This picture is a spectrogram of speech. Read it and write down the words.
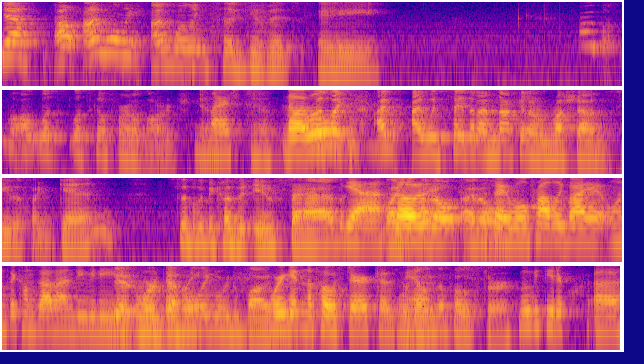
Yeah, i I'm willing. I'm willing to give it a. Well, let's let's go for a large. Yeah. Large. Yeah. Though I will. like I I would say that I'm not gonna rush out and see this again, simply because it is sad. yeah. Like though I don't I don't. say we'll probably buy it once it comes out on DVD. yeah, we're definitely, going to buy. We're this. getting the poster because We're you know getting the poster. movie theater uh,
